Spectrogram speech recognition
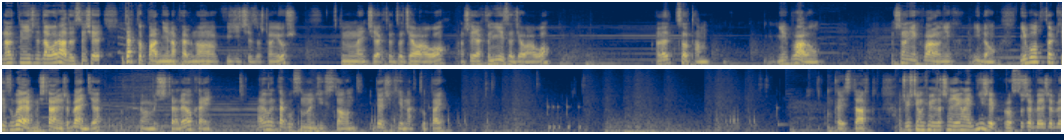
nawet to nieźle dało radę, w sensie i tak to padnie na pewno, widzicie zresztą już w tym momencie jak to zadziałało, znaczy jak to nie zadziałało. Ale co tam? Niech walą. Znaczy no niech walą, niech idą. Nie było to takie złe jak myślałem, że będzie. Ja mam być szczery, okej. A jakbym tak usunąć ich stąd i dać ich jednak tutaj. Okej, start. Oczywiście musimy zaczynać jak najbliżej po prostu, żeby, żeby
